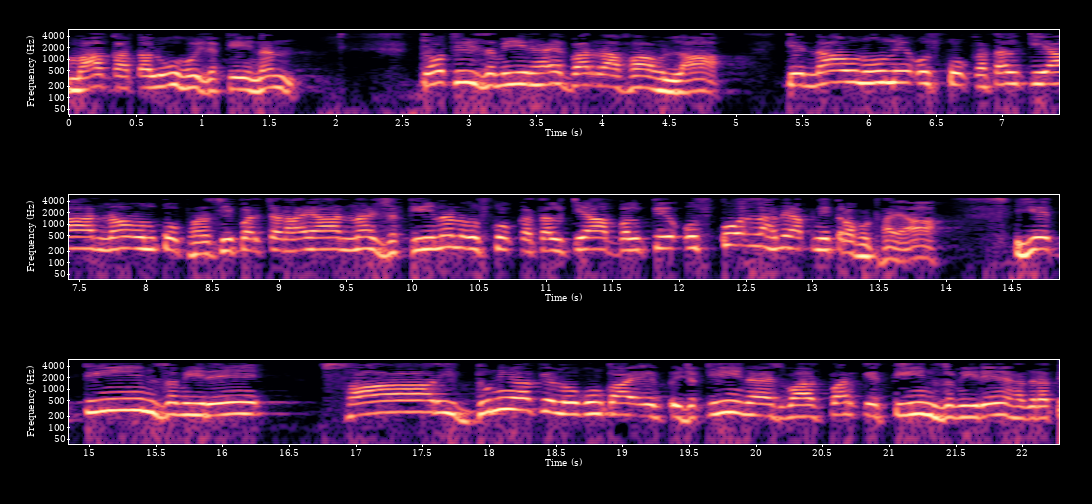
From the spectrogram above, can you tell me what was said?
ماں کا تلو ہو یقیناً۔ چوتھی ضمیر ہے بر رفا اللہ۔ کہ نہ انہوں نے اس کو قتل کیا، نہ ان کو پھانسی پر چڑھایا، نہ یقیناً اس کو قتل کیا، بلکہ اس کو اللہ نے اپنی طرف اٹھایا۔ یہ تین ضمیریں ساری دنیا کے لوگوں کا یقین ہے اس بات پر کہ تین ضمیریں حضرت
